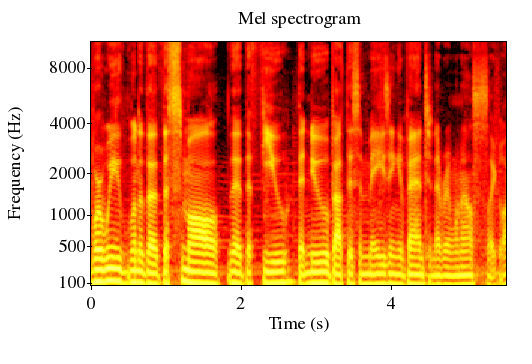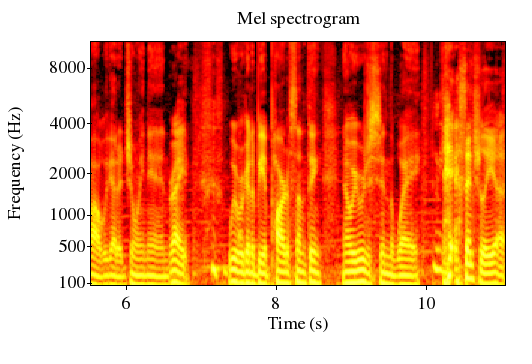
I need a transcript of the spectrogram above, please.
were we one of the the small, the the few that knew about this amazing event, and everyone else is like, wow, we got to join in. right. We were gonna be a part of something. No, we were just in the way. Essentially, yeah.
